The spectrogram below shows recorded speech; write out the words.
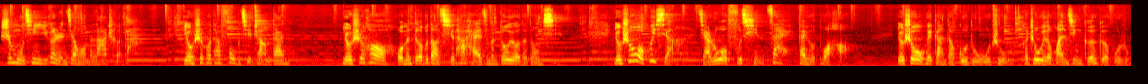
是母亲一个人将我们拉扯大。有时候他付不起账单，有时候我们得不到其他孩子们都有的东西，有时候我会想，假如我父亲在，该有多好。有时候我会感到孤独无助，和周围的环境格格不入，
